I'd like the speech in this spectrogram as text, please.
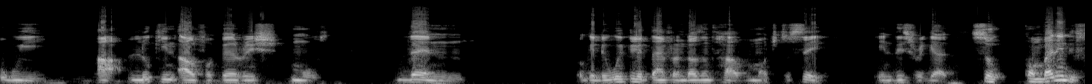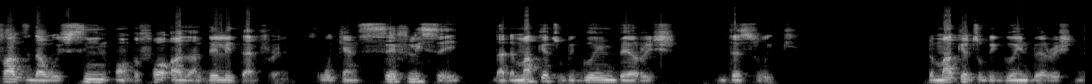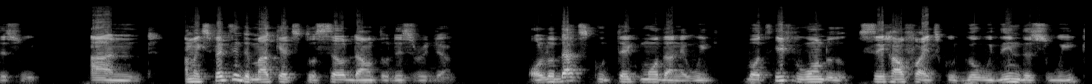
we are looking out for bearish moves. Then, okay, the weekly time frame doesn't have much to say in this regard. So combining the facts that we've seen on the 4 hours and daily time frame, we can safely say that the market will be going bearish this week. The market will be going bearish this week. And I'm expecting the market to sell down to this region. Although that could take more than a week. But if you want to see how far it could go within this week,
